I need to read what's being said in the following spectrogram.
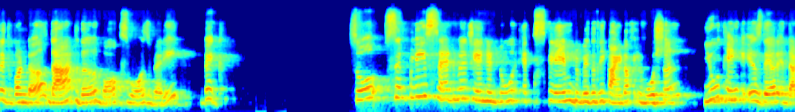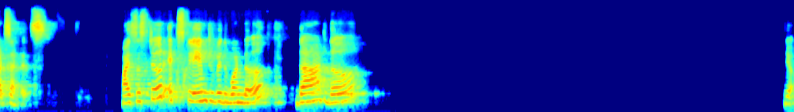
with wonder that the box was very big. So simply said will change into exclaimed with the kind of emotion you think is there in that sentence. My sister exclaimed with wonder that the yeah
